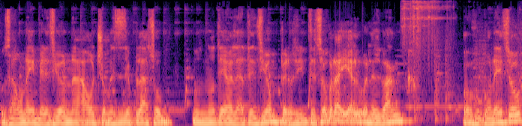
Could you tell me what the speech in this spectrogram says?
o sea, una inversión a ocho meses de plazo, pues no te llama la atención, pero si te sobra ahí algo en el banco, ojo con eso.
